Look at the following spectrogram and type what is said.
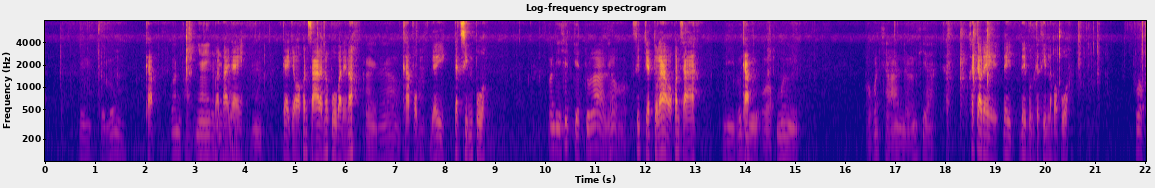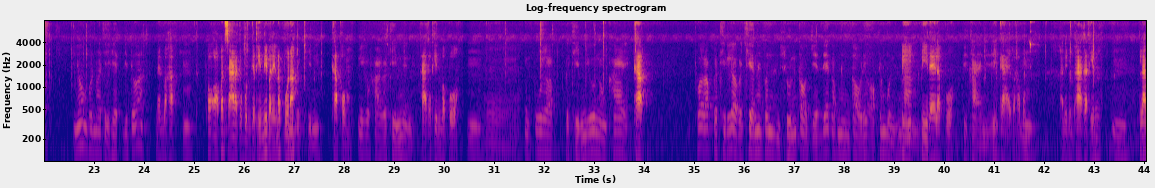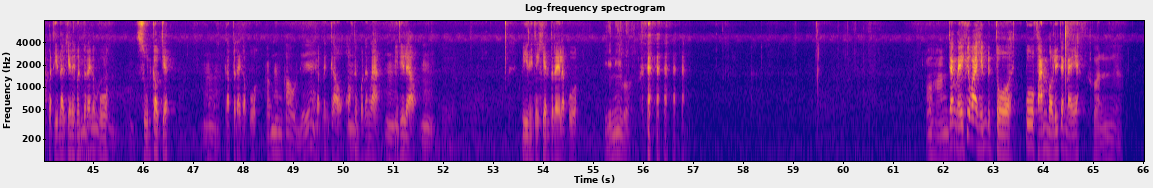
ไปลงครับวันพระใหญ่ก็เลยวันภายในอืมใกล้จะออกพรรษาแล้วเนาะปูบัดนี้เนาะใกล้แล้ว ครับผมเดี๋ยวอีกจักสินปู วันที่สิบเจ็ดตุลาแล้วออกสิบเจ็ดตุลาออกพรรษา ดีพอครับ ดีออกมือออกพรรษาเดี๋ยวลังเทีย ครับข้าเจ้าได้ได้ได้บุญกระถินแล้วบ่ปูพวกโยมเพิ่นว่าสิเฮ็ดอยู่ตัวแม่นบ่ครับ อืมพอออกพรรษาแล้วก็บุญกระถินนี่บัดนี้เนาะปูเนาะกฐินครับผมนี่ก็พากฐินนี่ทากระถินบ่ปูอืมอืมหลวงปู่รับกฐินอยู่หนองคายครับพ อรับกฐินแล้วก็เขียนให้เพิ่นศูนย์เก้าเจ็ดได้กับหนึ่งเก้าได้ออกทั้งบนทั้งปีล่างปีใดละปูปีกายนี่ปีดิกายป่ะครับผมอืม อันนี้เป็นพากระถิน อืมรับกระถินแล้วเขียนให้เพิ่นตัวใดกับปูศูนย์เก้าเจ็ดอ่ากับตัวใดกับปูกับหนึ่งเก้าเด้กับหนึ่งเก่าออกทั้งบนทั้งล่างอืมปีที่แล้ว อืมปีนี้จะเขียนตัวใดละปูปีนี้บ่ เอาหางจังไหนคือว่าเห็นเป็นตัวปูฝันบอกหรือจังไหน ฝันเนี่ย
